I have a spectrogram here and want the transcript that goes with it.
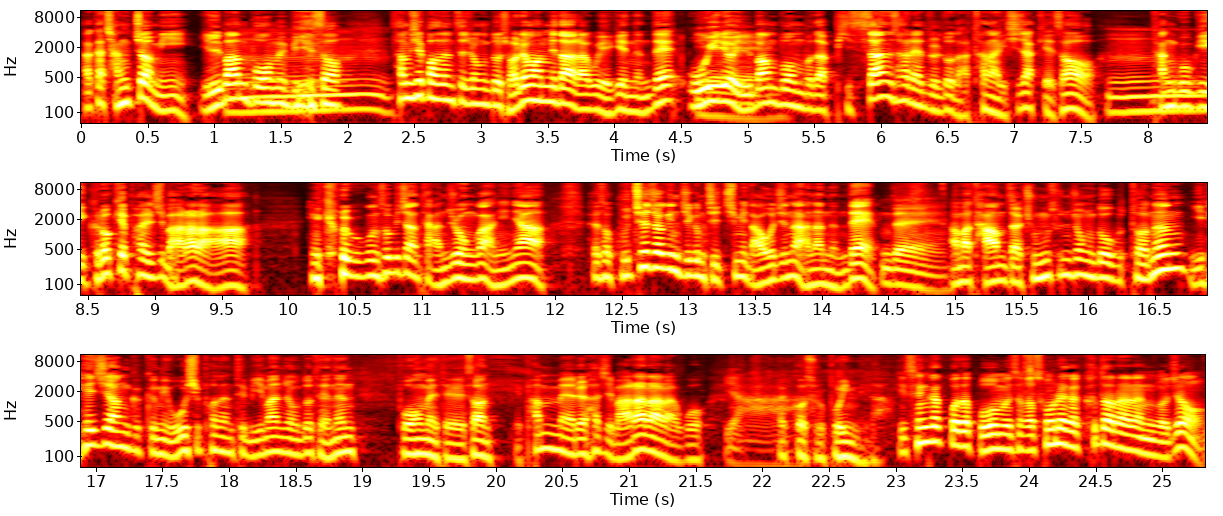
아까 장점이 일반 보험에 비해서 30% 정도 저렴합니다라고 얘기했는데 오히려 음. 예. 일반 보험보다 비싼 사례들도 나타나기 시작해서 음. 당국이 그렇게 팔지 말아라. 결국은 소비자한테 안 좋은 거 아니냐 해서 구체적인 지금 지침이 나오지는 않았는데 네. 아마 다음 달 중순 정도부터는 이 해지환급금이 50% 미만 정도 되는 보험에 대해선 이 판매를 하지 말아라라고 야. 할 것으로 보입니다. 이 생각보다 보험회사가 손해가 크더라는 거죠.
